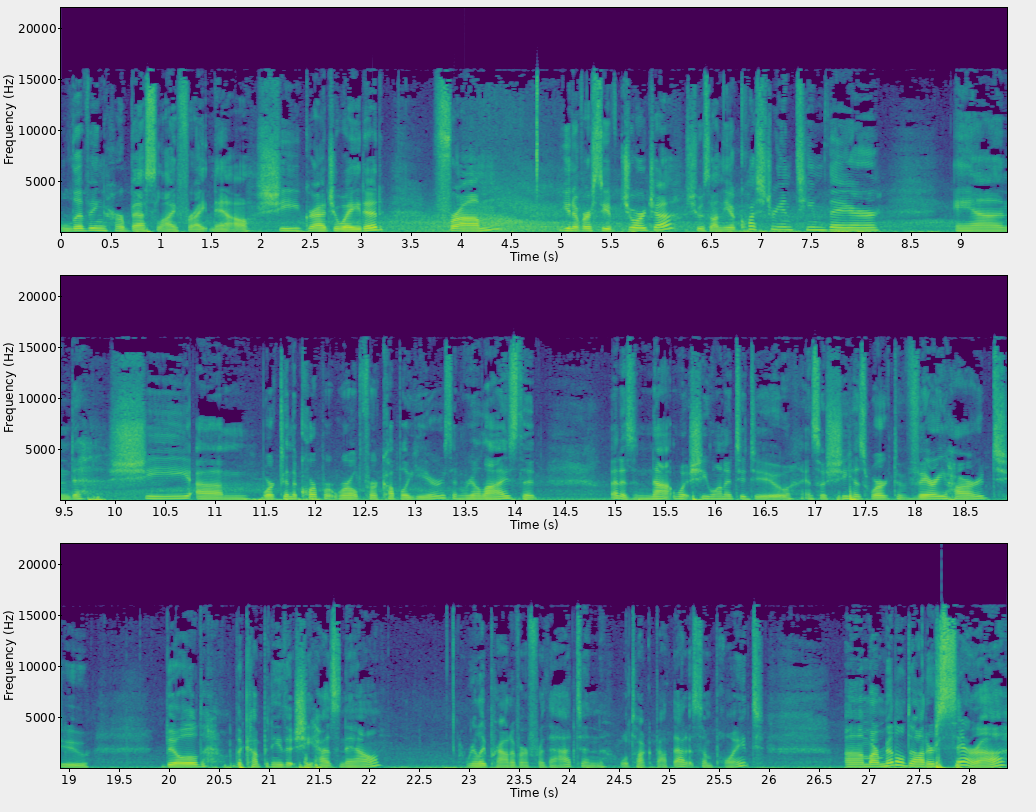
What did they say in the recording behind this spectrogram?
living her best life right now. She graduated from University of Georgia. She was on the equestrian team there, and she um, worked in the corporate world for a couple years and realized that that is not what she wanted to do. And so she has worked very hard to build the company that she has now. Really proud of her for that, and we'll talk about that at some point. Um, our middle daughter, Sarah,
